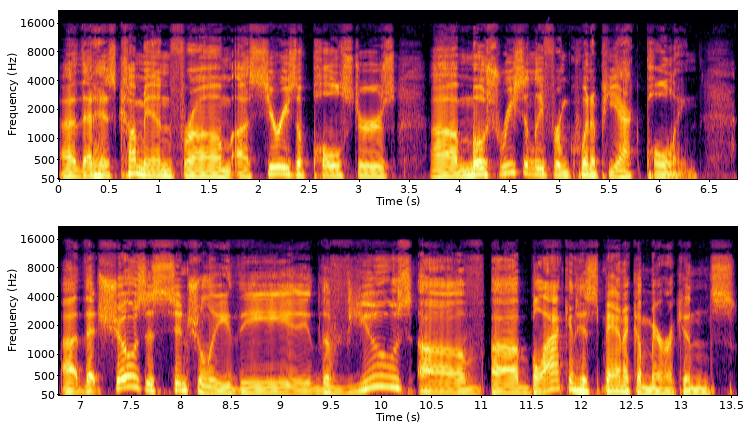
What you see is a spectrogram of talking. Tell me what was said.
uh, that has come in from a series of pollsters, uh, most recently from Quinnipiac Polling uh, that shows essentially the the views of uh, Black and Hispanic Americans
